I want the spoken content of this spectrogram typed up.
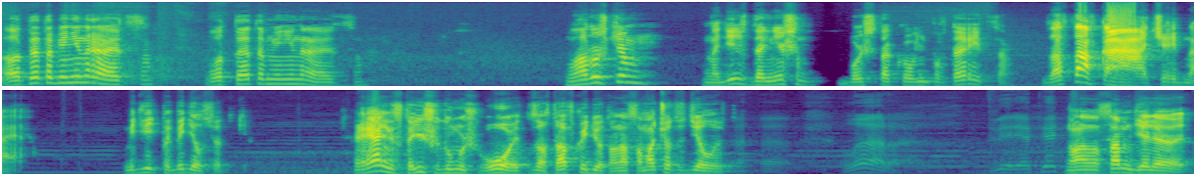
Вот это мне не нравится. Вот это мне не нравится. Ладушки, надеюсь, в дальнейшем больше такого не повторится. Заставка очередная. Медведь победил все-таки. Реально стоишь и думаешь, о, эта заставка идет, она сама что-то сделает. Но она на самом деле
